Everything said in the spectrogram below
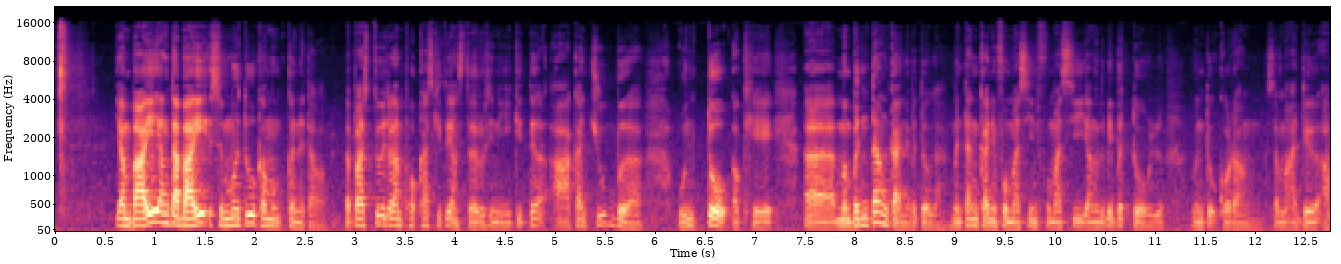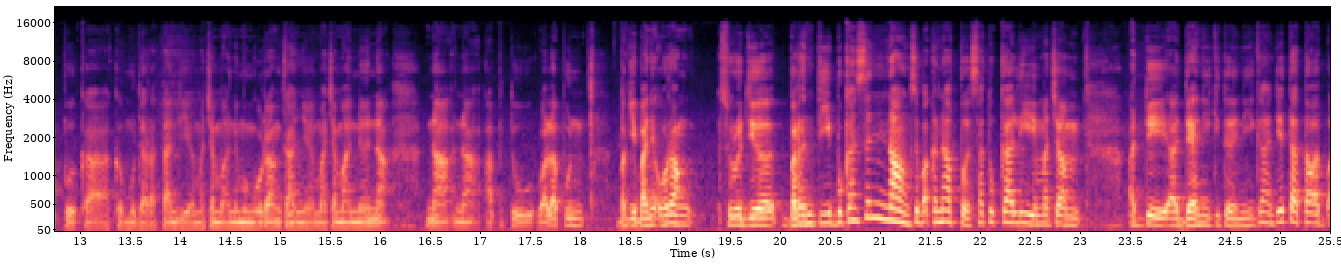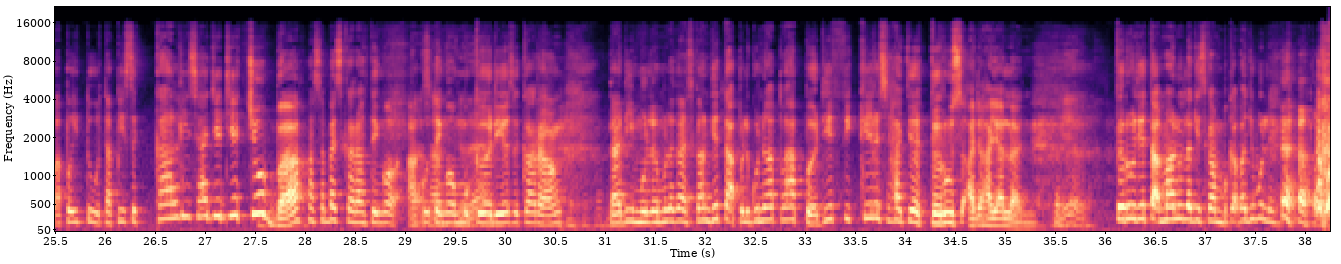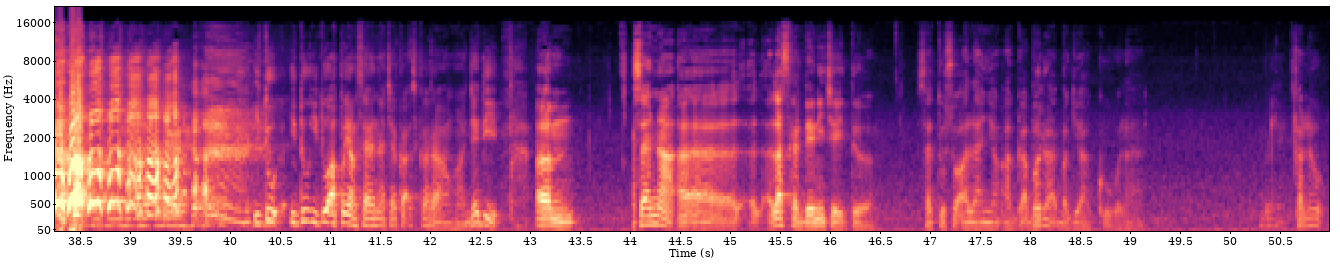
yang baik yang tak baik semua tu kamu kena tahu. Lepas tu dalam podcast kita yang seterusnya ni kita akan cuba untuk okey uh, membentangkan betul lah, membentangkan informasi-informasi yang lebih betul untuk korang sama ada apakah kemudaratan dia, macam mana mengurangkannya, hmm. macam mana nak nak nak apa tu walaupun bagi banyak orang suruh dia berhenti bukan senang sebab kenapa? Satu kali macam adik uh, Danny kita ni kan dia tak tahu apa, itu tapi sekali saja dia cuba ha, sampai sekarang tengok aku sangka, tengok muka eh. dia sekarang tadi mula-mula kan sekarang dia tak perlu guna apa-apa dia fikir sahaja terus ada hayalan Ya. Yeah. terus dia tak malu lagi sekarang buka baju boleh itu itu itu apa yang saya nak cakap sekarang ha. jadi um, saya nak uh, last kali Danny cerita satu soalan yang agak berat bagi aku lah Boleh? kalau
